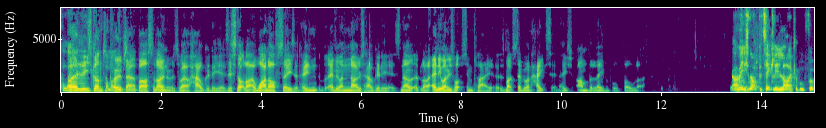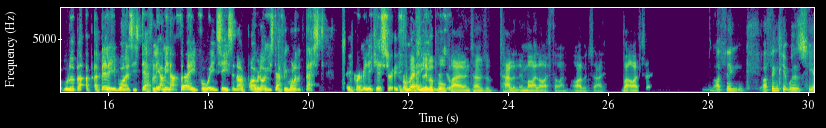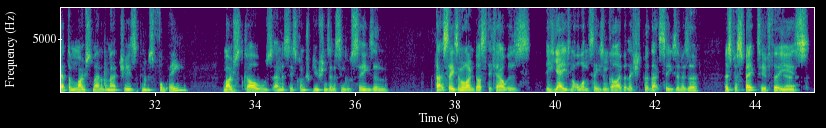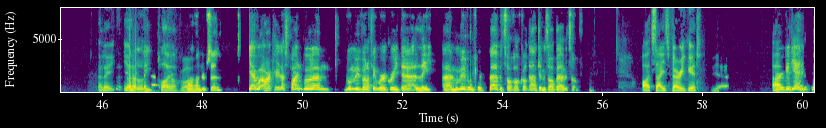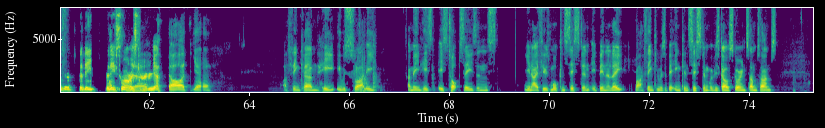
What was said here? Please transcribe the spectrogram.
Well, he's gone to 100%. prove that at Barcelona as well how good he is. It's not like a one-off season. He everyone knows how good he is. No, like anyone who's watched him play, as much as everyone hates him, he's unbelievable bowler. I mean, he's not a particularly likable footballer, but ability wise, he's definitely. I mean, that 13 14 season, I, I would argue, he's definitely one of the best in Premier League history. He's from the best any Liverpool individual. player in terms of talent in my lifetime. I would say that I've seen. I think. I think it was. He had the most man of the matches. I think it was fourteen. Most goals and assist contributions in a single season. That season alone does stick out as. He's, yeah, he's not a one-season guy, but let's just put that season as a as perspective that he is elite. an Yeah, elite player. Hundred percent. Yeah, well, okay, that's fine. We'll um we'll move on. I think we're agreed there. Elite. Um, we'll move on to Berbatov. I've got down Dimitar Berbatov. I'd say he's very good. Uh, Very good. Yeah, in, in the beneath beneath Suarez Yeah. category. Yeah. Uh, yeah, I think um, he he was slightly. I mean, his his top seasons. You know, if he was more consistent, he'd been elite. But I think he was a bit inconsistent with his goal scoring sometimes.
